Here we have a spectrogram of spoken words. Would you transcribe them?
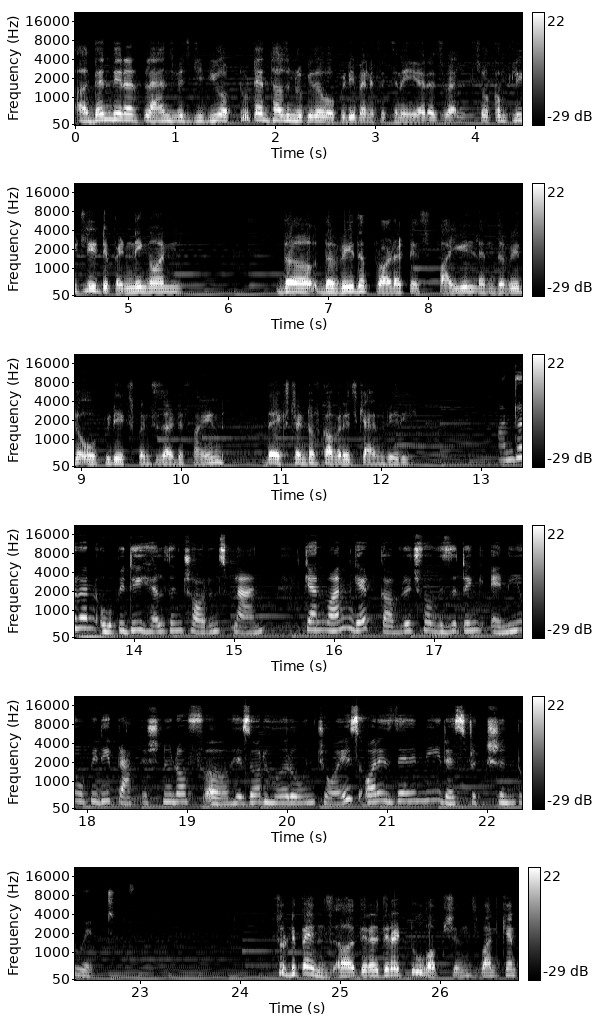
uh, then there are plans which give you up to 10000 rupees of opd benefits in a year as well so completely depending on the the way the product is filed and the way the opd expenses are defined the extent of coverage can vary. Under an OPD health insurance plan, can one get coverage for visiting any OPD practitioner of uh, his or her own choice, or is there any restriction to it? So it depends. Uh, there are there are two options. One can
